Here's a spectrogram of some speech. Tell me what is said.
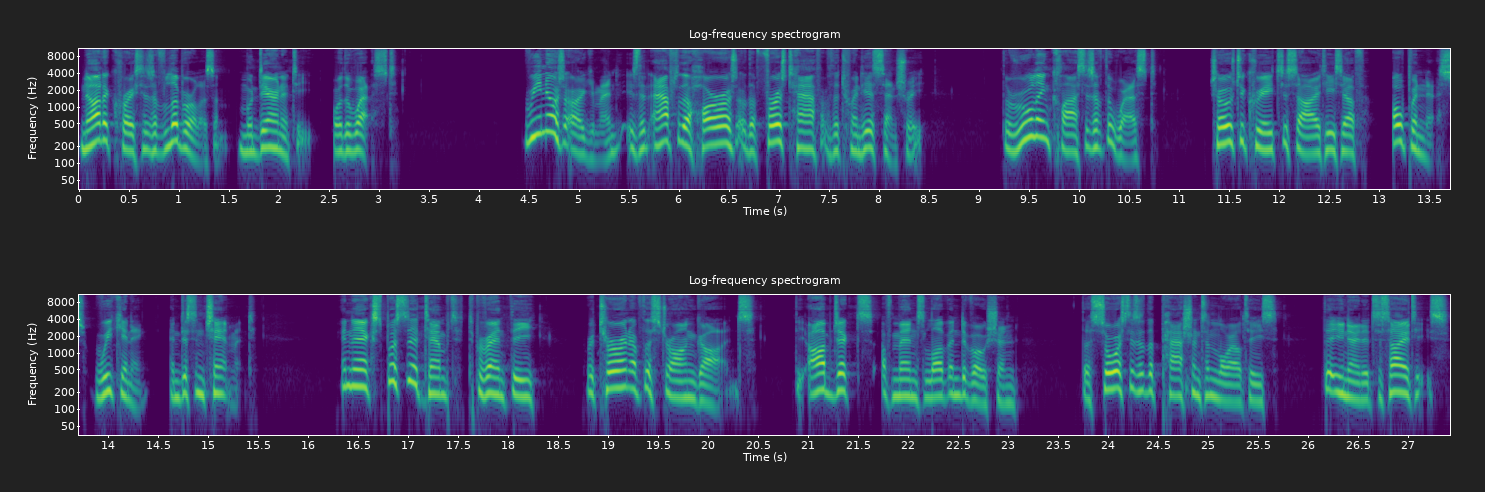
not a crisis of liberalism, modernity, or the West. Reno's argument is that after the horrors of the first half of the 20th century, the ruling classes of the West chose to create societies of openness, weakening, and disenchantment, in an explicit attempt to prevent the return of the strong gods, the objects of men's love and devotion, the sources of the passions and loyalties that united societies.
